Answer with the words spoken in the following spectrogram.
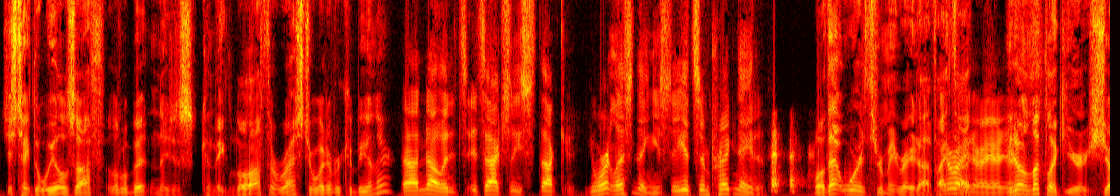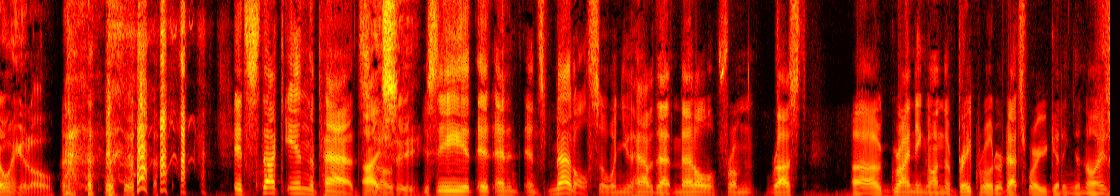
just take the wheels off a little bit, and they just can they blow off the rust or whatever could be in there. Uh, no, it's it's actually stuck. You weren't listening. You see, it's impregnated. Well, that word threw me right off. I You're thought right, right, right, you don't look like you're showing it all. It's stuck in the pads. I see. You see, it, it and it's metal. So when you have that metal from rust uh, grinding on the brake rotor, that's where you're getting the noise.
